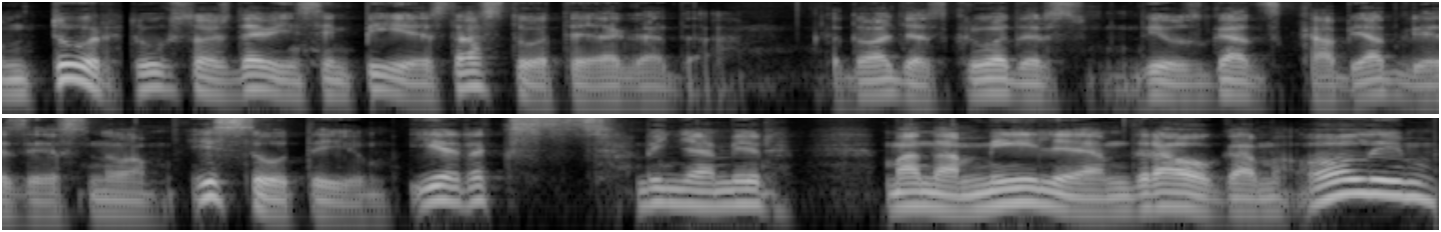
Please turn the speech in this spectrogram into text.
Un tur 1958. gadā kad Oļģers Kroders divus gadus bija atgriezies no izsūtījuma. Ieraksts viņam ir manam mīļajam draugam Olim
